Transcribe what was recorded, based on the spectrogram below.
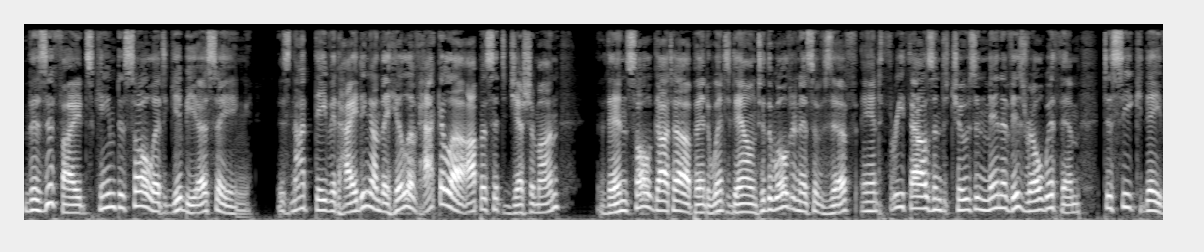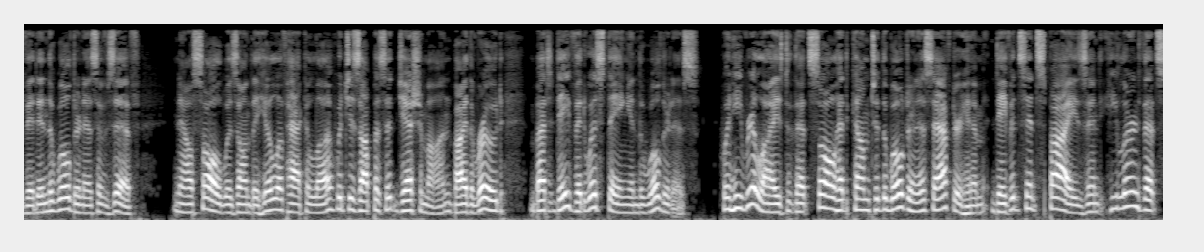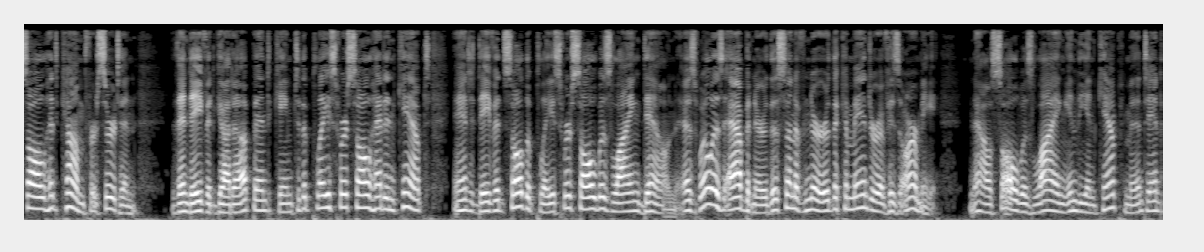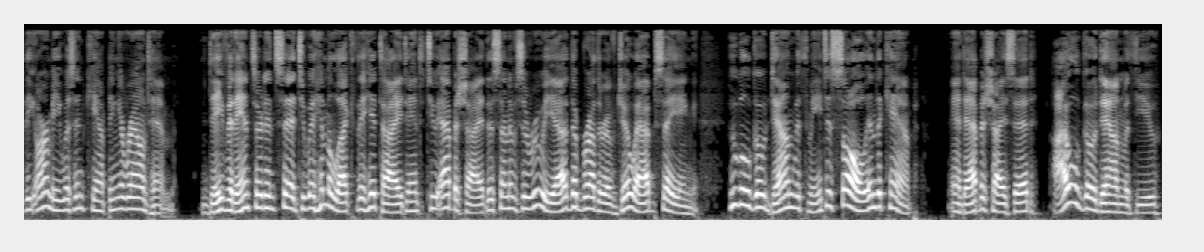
The Ziphites came to Saul at Gibeah, saying, Is not David hiding on the hill of Hachilah opposite Jeshimon? Then Saul got up and went down to the wilderness of Ziph, and three thousand chosen men of Israel with him, to seek David in the wilderness of Ziph. Now Saul was on the hill of Hachilah, which is opposite Jeshimon, by the road, but David was staying in the wilderness. When he realized that Saul had come to the wilderness after him, David sent spies, and he learned that Saul had come for certain. Then David got up and came to the place where Saul had encamped, and David saw the place where Saul was lying down, as well as Abner the son of Ner, the commander of his army. Now Saul was lying in the encampment, and the army was encamping around him. David answered and said to Ahimelech the Hittite and to Abishai the son of Zeruiah the brother of Joab, saying, Who will go down with me to Saul in the camp? And Abishai said, I will go down with you.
